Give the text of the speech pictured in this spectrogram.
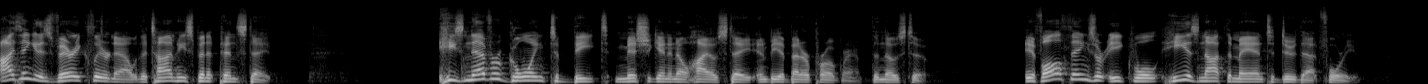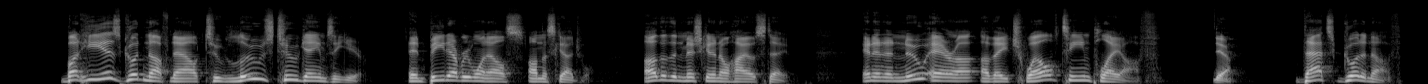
I think it is very clear now with the time he spent at Penn State. He's never going to beat Michigan and Ohio State and be a better program than those two. If all things are equal, he is not the man to do that for you. But he is good enough now to lose two games a year and beat everyone else on the schedule, other than Michigan and Ohio State. And in a new era of a 12 team playoff, Yeah. That's good enough.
